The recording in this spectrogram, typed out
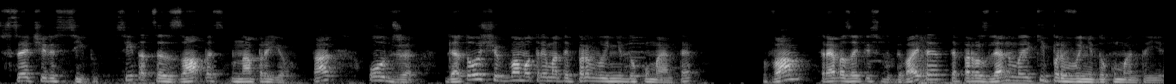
Все через сіту. Сіта це запис на прийом. Так? Отже, для того, щоб вам отримати первинні документи, вам треба зайти сюди. Давайте тепер розглянемо, які первинні документи є.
